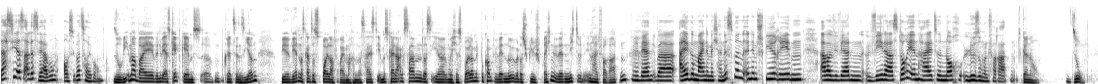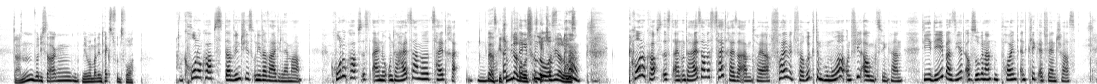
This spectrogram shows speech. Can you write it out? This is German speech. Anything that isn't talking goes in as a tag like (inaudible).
das hier ist alles Werbung aus Überzeugung. So wie immer bei, wenn wir Escape Games äh, rezensieren, wir werden das Ganze spoilerfrei machen. Das heißt, ihr müsst keine Angst haben, dass ihr irgendwelche Spoiler mitbekommt. Wir werden nur über das Spiel sprechen. Wir werden nichts über den Inhalt verraten. Wir werden über allgemeine Mechanismen in dem Spiel reden, aber wir werden weder Storyinhalte noch Lösungen verraten. Genau. So, dann würde ich sagen, nehmen wir mal den Text für uns vor. Chronocops Da Vincis Universaldilemma. Chronocops ist eine unterhaltsame Zeitreise. Ja, es geht schon wieder los. Es geht schon wieder los. (clears throat) (clears throat) Chronocops ist ein unterhaltsames Zeitreiseabenteuer, voll mit verrücktem Humor und viel Augenzwinkern. Die Idee basiert auf sogenannten Point-and-Click-Adventures.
